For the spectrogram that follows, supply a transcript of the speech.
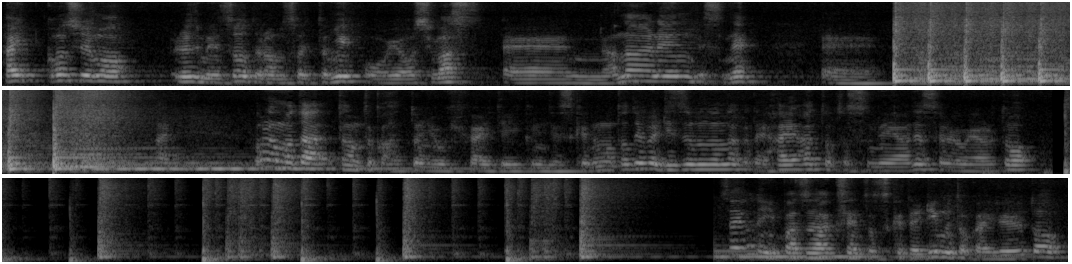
うん、はい今週もルーデメンツをドラムセットに応用します、えー、7連ですね、またタムとかハットに置き換えていくんですけども例えばリズムの中でハイハットとスネアでそれをやると最後に一発アクセントつけてリムとか入れるとこ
